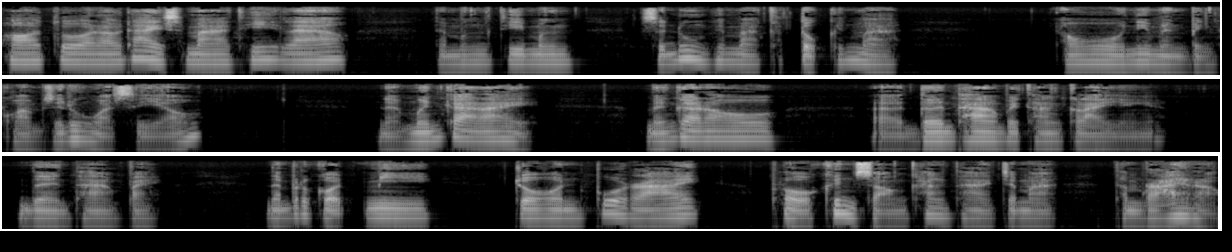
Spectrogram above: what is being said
พอตัวเราได้สมาธิแล้วแต่บางทีมันสะดุ้งขึ้นมากระตุกขึ้นมา โอ้นี่มันเป็นความสะดุ้งหวาดเสียวนะเหมือนกับอะไร เหมือนกับเราเดินทางไปทางไกลอย่างเงี้ย เดินทางไป นั้นปรากฏมีโจรผู้ร้ายโผล่ขึ้นสองข้างทางจะมาทำร้ายเรา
